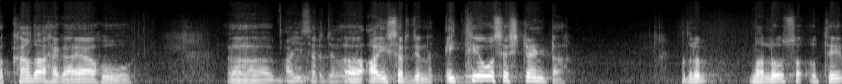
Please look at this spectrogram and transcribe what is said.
ਅੱਖਾਂ ਦਾ ਹੈਗਾ ਆ ਉਹ ਆਈ ਸਰਜਨ। ਆਈ ਸਰਜਨ। ਇੱਥੇ ਉਹ ਅਸਿਸਟੈਂਟ ਆ। ਮਤਲਬ ਮੰਨ ਲਓ ਉੱਥੇ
